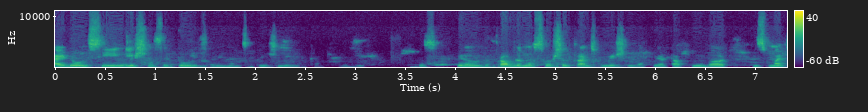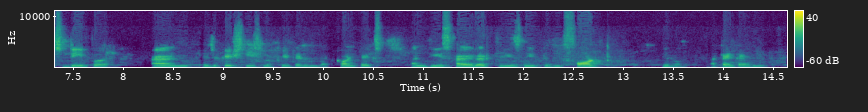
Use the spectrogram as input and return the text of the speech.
I don't see English as a tool for emancipation in the country. Because, you know, the problem of social transformation that we are talking about is much deeper and education is located in that context. And these hierarchies need to be fought, you know, at entirely different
